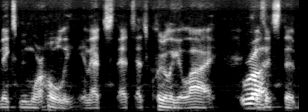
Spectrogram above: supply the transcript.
makes me more holy, and that's that's that's clearly a lie. Right. It's the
